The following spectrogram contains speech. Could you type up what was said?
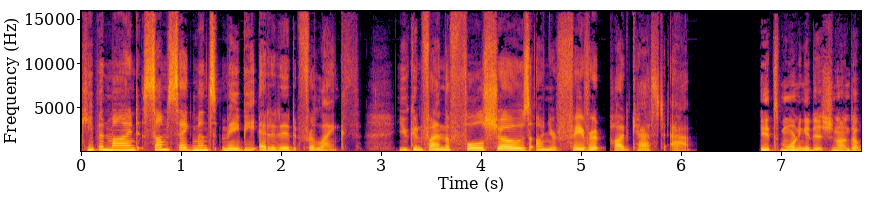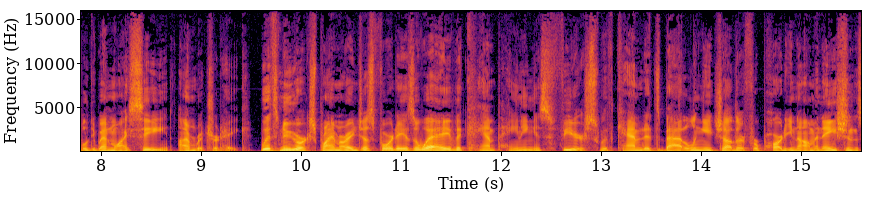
Keep in mind, some segments may be edited for length. You can find the full shows on your favorite podcast app. It's Morning Edition on WNYC. I'm Richard Hake. With New York's primary just four days away, the campaigning is fierce, with candidates battling each other for party nominations.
